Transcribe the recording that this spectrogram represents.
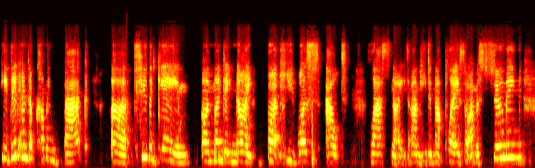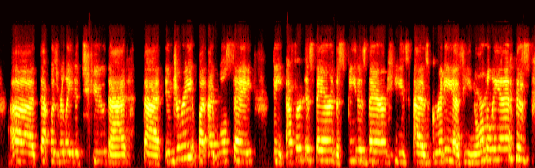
He did end up coming back uh, to the game on Monday night, but he was out last night. Um, he did not play, so I'm assuming uh, that was related to that that injury. But I will say the effort is there, the speed is there. He's as gritty as he normally is.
